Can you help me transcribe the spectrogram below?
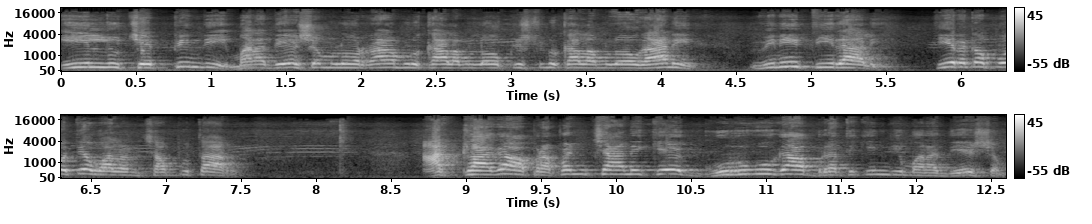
వీళ్ళు చెప్పింది మన దేశంలో రాముడు కాలంలో కృష్ణుడు కాలంలో కానీ విని తీరాలి. తీరకపోతే వాళ్ళని చంపుతారు. అట్లాగా ప్రపంచానికే గురువుగా బ్రతికింది మన దేశం.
